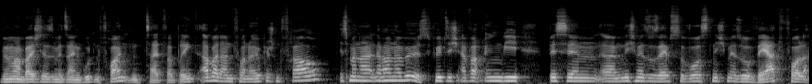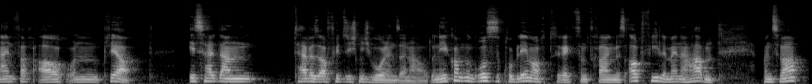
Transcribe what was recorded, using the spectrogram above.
wenn man beispielsweise mit seinen guten Freunden Zeit verbringt, aber dann von einer hübschen Frau ist man halt einfach nervös, fühlt sich einfach irgendwie ein bisschen äh, nicht mehr so selbstbewusst, nicht mehr so wertvoll einfach auch und ja, ist halt dann teilweise auch fühlt sich nicht wohl in seiner Haut. Und hier kommt ein großes Problem auch direkt zum Tragen, das auch viele Männer haben. Und zwar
